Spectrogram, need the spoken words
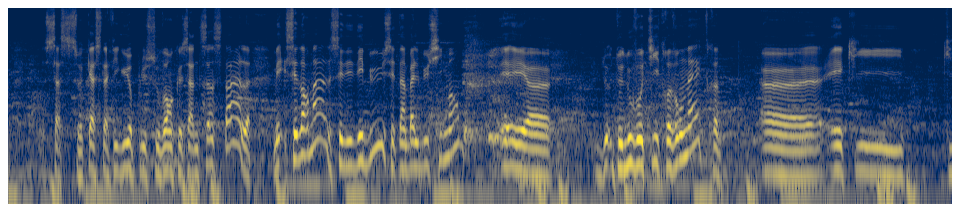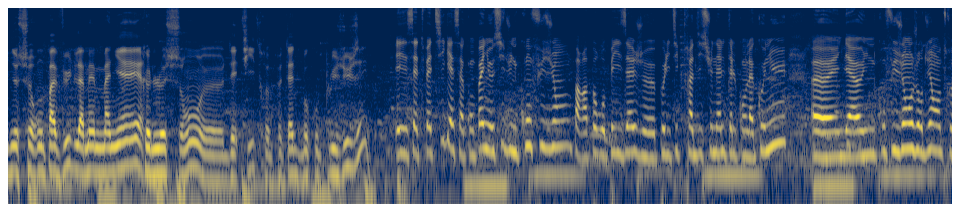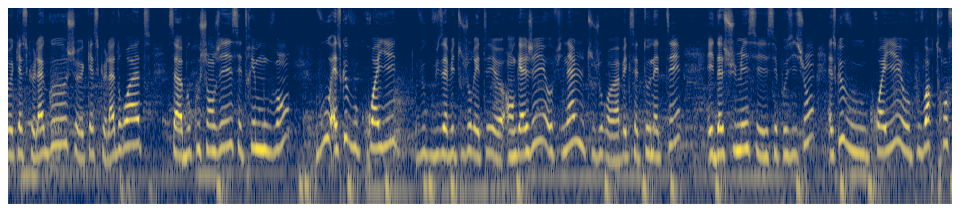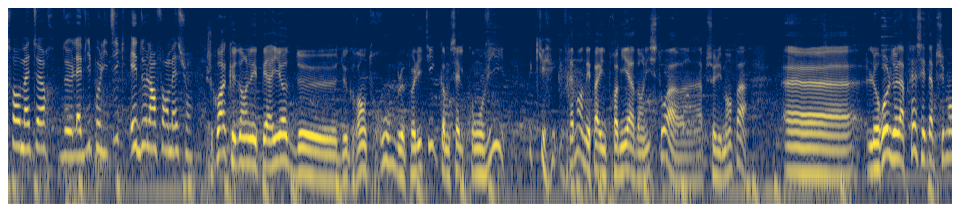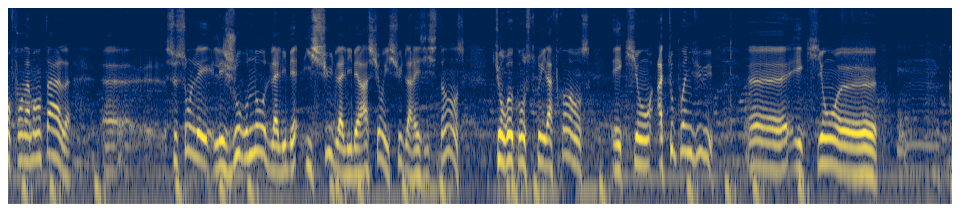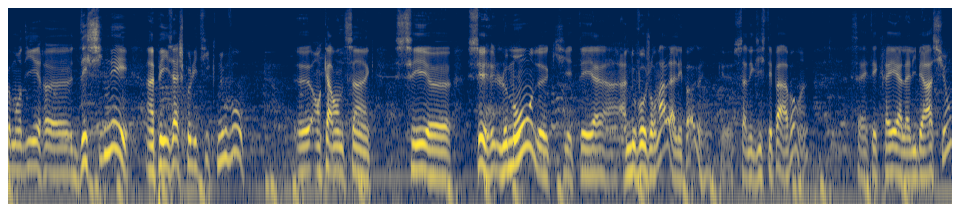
ça se casse la figure plus souvent que ça ne s'installe. Mais c'est normal, c'est des débuts, c'est un balbutiement. Et euh, de, nouveaux titres vont naître et qui, qui ne seront pas vus de la même manière que le sont euh, des titres peut-être beaucoup plus usés. Et cette fatigue, elle s'accompagne aussi d'une confusion par rapport au paysage euh, politique traditionnel tel qu'on l'a connu. Euh, il y a une confusion aujourd'hui entre qu'est-ce que la gauche, qu'est-ce que la droite. Ça a beaucoup changé, c'est très mouvant. Vous, est-ce que vous croyez, vu que vous avez toujours été engagé au final, toujours avec cette honnêteté et d'assumer ces, positions, est-ce que vous croyez au pouvoir transformateur de la vie politique et de l'information? Je crois que dans les périodes de, de grands troubles politiques comme celle qu'on vit, qui vraiment n'est pas une première dans l'histoire, hein, absolument pas. Euh, le rôle de la presse est absolument fondamental. Euh, ce sont les, journaux de la issus de la libération, issus de la résistance, qui ont reconstruit la France et qui ont, à tout point de vue, euh, et qui ont, comment dire, dessiné un paysage politique nouveau en 1945. Euh, c'est Le Monde, qui était un, nouveau journal à l'époque, ça n'existait pas avant. Hein. Ça a été créé à la Libération.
